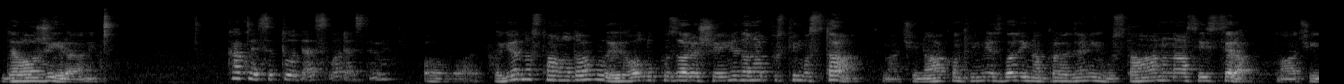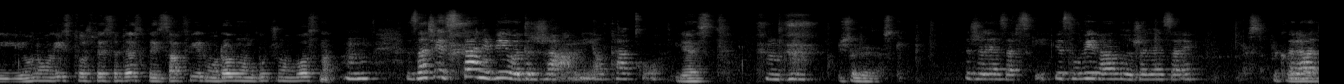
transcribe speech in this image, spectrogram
deložirani. Kako je se tu desilo, recite mi? Ovaj, pa jednostavno dobili odluku za rješenje da napustimo stan. Znači, nakon 13 godina provedenih u stanu nas je istjerao. Znači, ono isto što je se desilo i sa firmom Rovnom Gučnom Bosna. Mm. Znači, stan je bio državni, je li tako? Jest. Mm -hmm. Željezarski. Željezarski. Jeste li vi radili u željezari? Jesam, preko Ra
